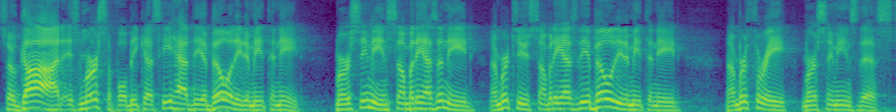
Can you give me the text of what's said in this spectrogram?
So God is merciful because he had the ability to meet the need. Mercy means somebody has a need. Number two, somebody has the ability to meet the need. Number three, mercy means this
